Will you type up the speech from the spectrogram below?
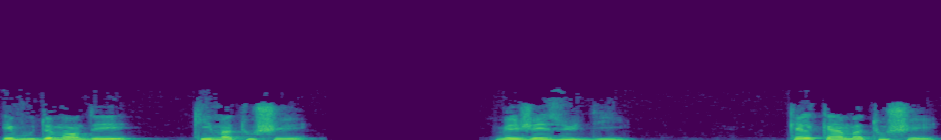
et vous demandez, Qui m'a touché? Mais Jésus dit, Quelqu'un m'a touché,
